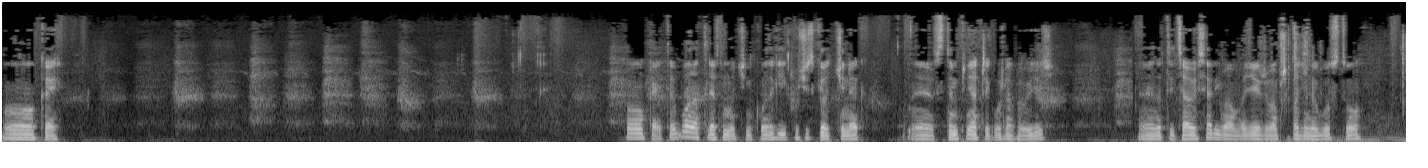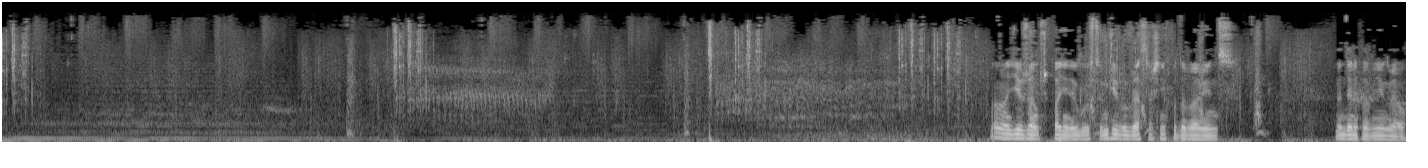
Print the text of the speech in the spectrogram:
Okej. Okej, to było na tyle w tym odcinku. Taki króciutki odcinek. e, Wstępniaczek można powiedzieć. e, Do tej całej serii. Mam nadzieję, że Wam przypadnie do gustu. Mam nadzieję, że Wam przypadnie do gustu. Mi się w ogóle strasznie podoba, więc będę na pewno grał.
